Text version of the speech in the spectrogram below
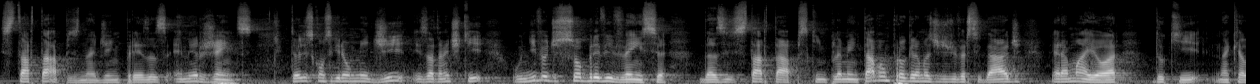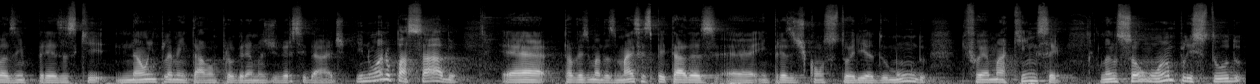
startups, né? de empresas emergentes. Então eles conseguiram medir exatamente que o nível de sobrevivência das startups que implementavam programas de diversidade era maior do que naquelas empresas que não implementavam programas de diversidade. E no ano passado, é, talvez uma das mais respeitadas é, empresas de consultoria do mundo, que foi a McKinsey, lançou um amplo estudo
